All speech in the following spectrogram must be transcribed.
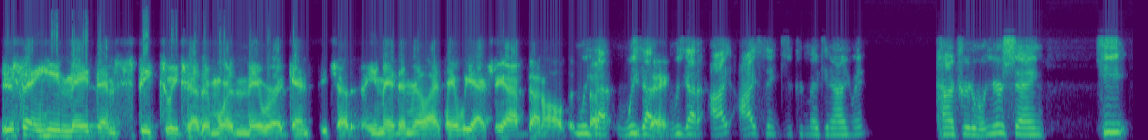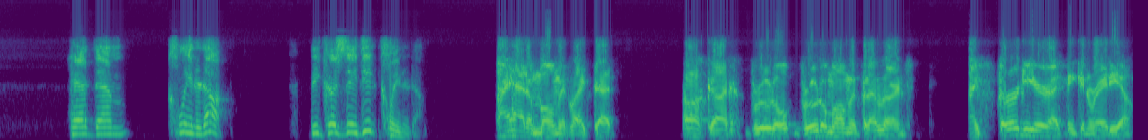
You're saying he made them speak to each other more than they were against each other. He made them realize, hey, we actually have done all this. We got, we got, saying. we got. I, I think you can make an argument, contrary to what you're saying. He had them clean it up because they did clean it up. I had a moment like that oh god, brutal, brutal moment. But I learned. My third year, I think, in radio,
